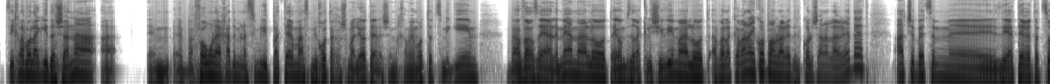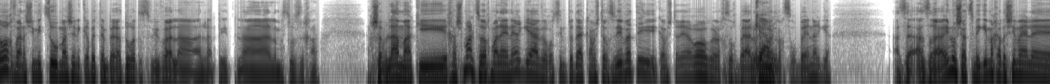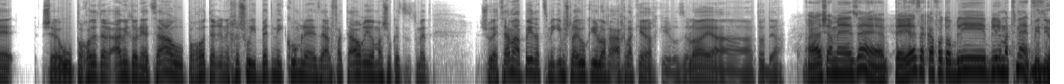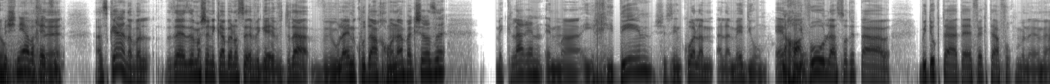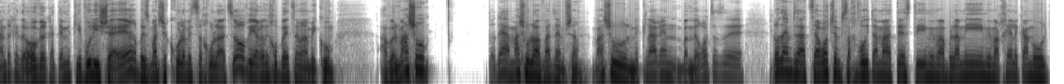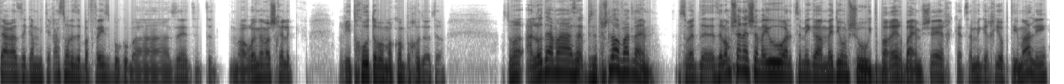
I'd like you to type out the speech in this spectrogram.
צריך לבוא להגיד, השנה, הם, הם, בפורמולה 1 הם מנסים להיפטר מהשמיכות החשמליות האלה, שמחממות את הצמיגים. בעבר זה היה ל-100 מעלות, היום זה רק ל-70 מעלות, אבל הכוונה היא כל פעם לרדת, כל שנה לרדת, עד שבעצם אה, זה ייתר את הצורך, ואנשים יצאו, מה שנקרא, בטמפרטורת הסביבה לפית, למסלול, סליחה. עכשיו, למה? כי חשמל צורך מלא אנרגיה, ורוצים, אתה יודע, כמה שיותר סביבתי, כמה שיותר ירוק, ולחסוך בעלויות, כן. ולחסוך באנרגיה. אז, אז ראינו שהצמיגים החדשים האלה, שהוא פחות או יותר, המילטון יצא, הוא פחות או יותר, אני חושב שהוא איבד מיקום לאיזה אלפה טאורי או משהו כזה, זאת אומרת, כשהוא יצא מהפית, הצמיגים שלו היו כאילו אחלה קרח, כאילו, זה לא היה, אתה יודע. היה שם אה, זה, פרז עקף אותו בלי, בלי למצמץ. בדיוק. בשנייה אז, וחצי. אה, אז כן, אבל זה, זה מה שנקרא בנושא, ואתה יודע, ואולי נקודה אחרונה בהקשר הזה, מקלרן הם היחידים שזינקו על, על המדיום. הם נכון. קיוו לעשות את ה... בדיוק את האפקט ההפוך מה undercut, ה overcut, הם קיוו להישאר בזמן שכולם יצטרכו לעצור וירוויחו בעצם מהמיקום. אבל משהו, אתה יודע, משהו לא עבד להם שם. משהו, מקלרן במרוץ הזה, לא יודע אם זה הצהרות שהם סחבו איתם מהטסטים, עם הבלמים, עם החלק המאולתר הזה, גם התייחסנו לזה בפייסבוק בזה, זה- זה- רואים ממש חלק, ריתחו אותו במקום פחות או יותר. זאת אומרת, אני לא יודע מה, זה, זה פשוט לא עבד להם. זאת אומרת, זה לא משנה שהם היו על צמיג המדיום שהוא התברר בהמשך כצמיג הכי אופטימלי,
